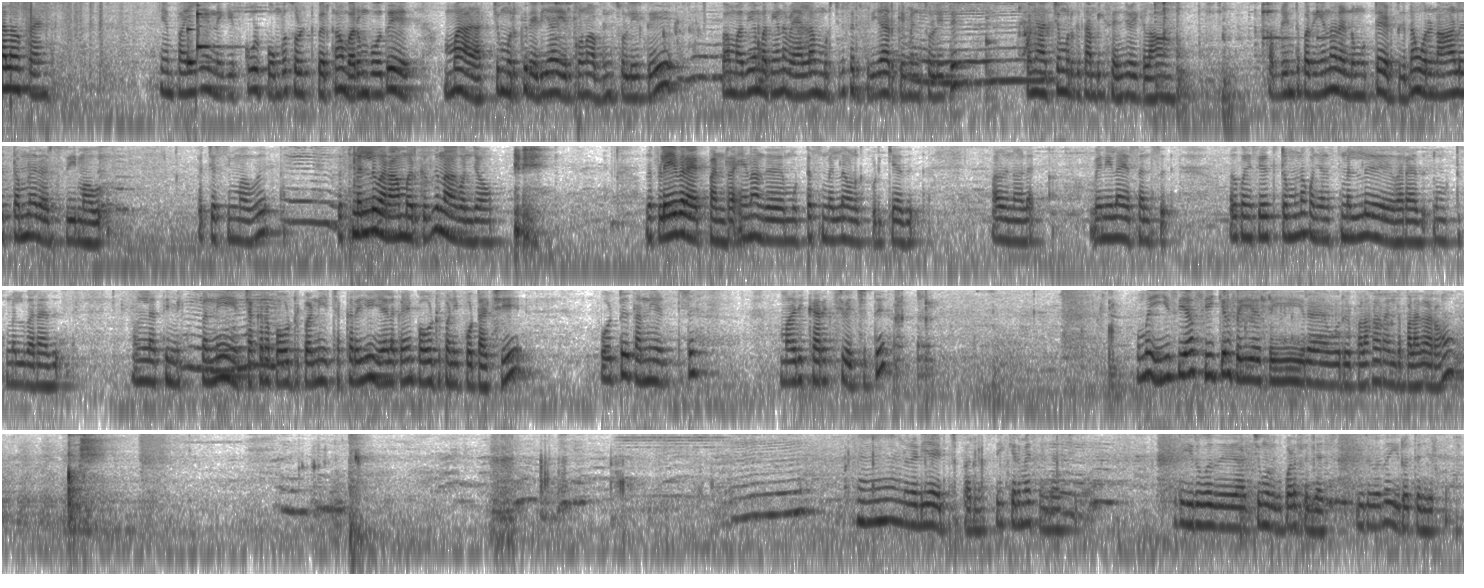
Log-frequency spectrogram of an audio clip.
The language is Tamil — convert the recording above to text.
ஹலோ ஃப்ரெண்ட்ஸ் என் பையன் இன்னைக்கு ஸ்கூல் போகும்போது சொல்லிட்டு போயிருக்கான். வரும்போது அம்மா அச்சு முறுக்கு ரெடியாக இருக்கணும் அப்படின்னு சொல்லிட்டு இப்போ மதியம் பார்த்தீங்கன்னா வேலைலாம் முடிச்சுட்டு சரி ஃப்ரீயாக இருக்கேமேன்னு சொல்லிட்டு கொஞ்சம் அச்சு முறுக்கு தம்பிக்கு செஞ்சு வைக்கலாம் அப்படின்ட்டு பார்த்தீங்கன்னா ரெண்டு முட்டை எடுத்துக்கிட்டேன். ஒரு நாலு டம்ளர் அரிசி மாவு. பச்சரிசி மாவு. இந்த ஸ்மெல்லு வராமல் இருக்கிறதுக்கு நான் கொஞ்சம் இந்த ஃப்ளேவர் ஆட் பண்ணுறேன் ஏன்னா அந்த முட்டை ஸ்மெல்லு அவனுக்கு பிடிக்காது. அதனால் வெனிலா எசன்ஸு. அது கொஞ்சம் சேர்த்துட்டோம்னா கொஞ்சம் ஸ்மெல்லு வராது. இந்த முட்டை ஸ்மெல் வராது. எல்லாத்தையும் மிக்ஸ் பண்ணி சர்க்கரை பவுட்ரு பண்ணி சர்க்கரையும் ஏலக்காயும் பவுட்ரு பண்ணி போட்டாச்சு. போட்டு தண்ணி எடுத்துட்டு மாதிரி கரைச்சி வச்சுட்டு ரொம்ப ஈஸியாக சீக்கிரம் செய்ய செய்கிற ஒரு பலகாரம் இந்த பலகாரம். ரெடி ஆகிடுச்சு பாருங்கள் சீக்கிரமே செஞ்சாச்சு. ஒரு இருபது அச்சு முறுக்கு போல் செஞ்சாச்சு. இருபது இருபத்தஞ்சி இருக்கும்.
